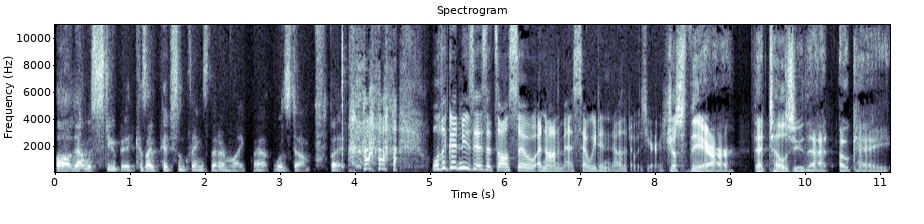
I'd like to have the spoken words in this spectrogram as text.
oh, that was stupid. Because I've pitched some things that I'm like, that was dumb. But well, the good news is it's also anonymous, so we didn't know that it was yours. Just there that tells you that okay,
